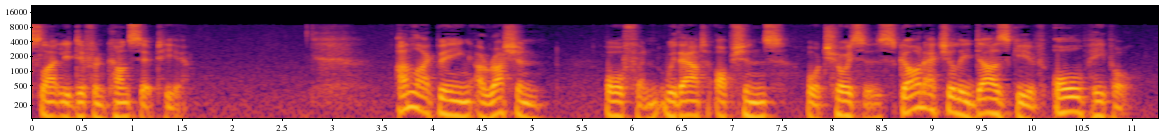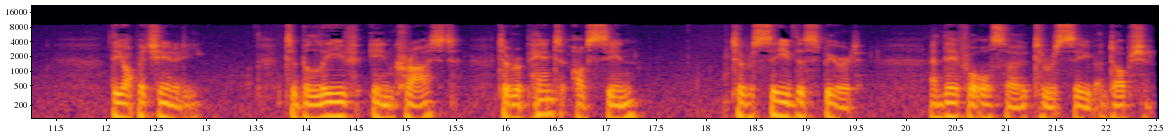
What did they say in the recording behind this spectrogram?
slightly different concept here. Unlike being a Russian orphan without options or choices, God actually does give all people the opportunity to believe in Christ, to repent of sin, to receive the Spirit and therefore also to receive adoption.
